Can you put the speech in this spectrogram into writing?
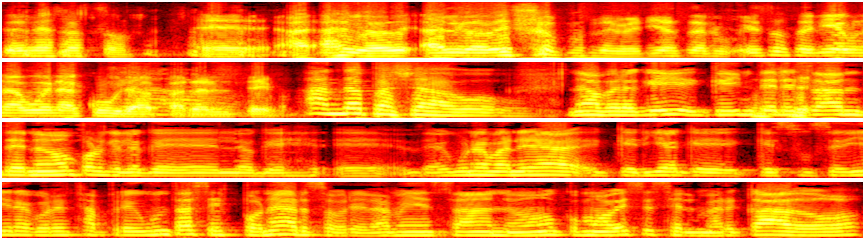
Tenés razón. Eh, algo, de, algo de eso pues, debería ser. Eso sería una buena cura para el tema. Anda para allá vos. No, pero qué, qué interesante, ¿no? Porque lo que, lo que eh, de alguna manera quería que, que, sucediera con estas preguntas es poner sobre la mesa, ¿no? Como a veces el mercado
